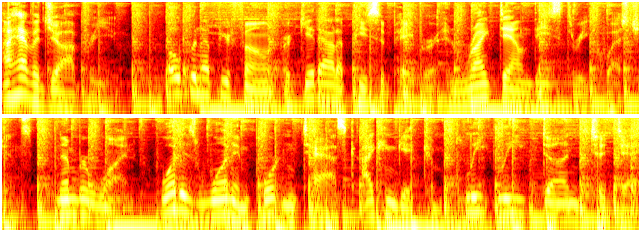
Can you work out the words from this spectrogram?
I have a job for you. Open up your phone or get out a piece of paper and write down these three questions. Number one, what is one important task I can get completely done today?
